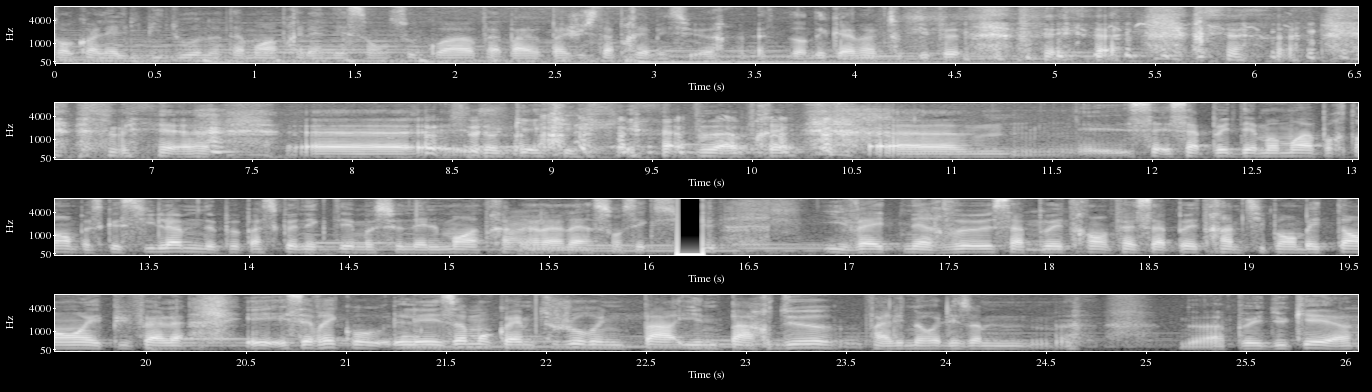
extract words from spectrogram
quand, quand, la libido, notamment après la naissance ou quoi, enfin pas, pas juste après, messieurs, attendez quand même un tout petit peu. mais, euh, euh, donc, un peu après. Ça peut être des moments importants parce que si l'homme ne peut pas se connecter émotionnellement à travers la relation sexuelle, il va être nerveux, ça peut être, enfin, ça peut être un petit peu embêtant. Et puis, et, c'est vrai que les hommes ont quand même toujours une part, une part d'eux, enfin les, les hommes un peu éduqués, hein,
